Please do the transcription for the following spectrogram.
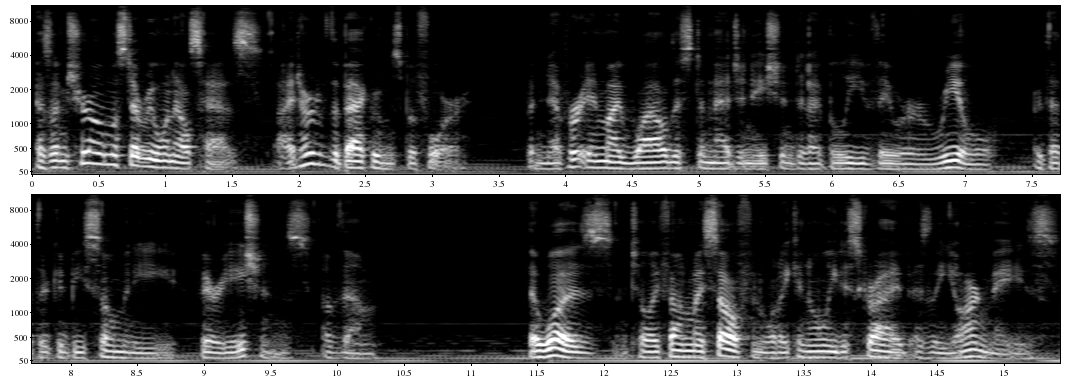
As I'm sure almost everyone else has, I'd heard of the backrooms before, but never in my wildest imagination did I believe they were real or that there could be so many variations of them. That was until I found myself in what I can only describe as the yarn maze.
